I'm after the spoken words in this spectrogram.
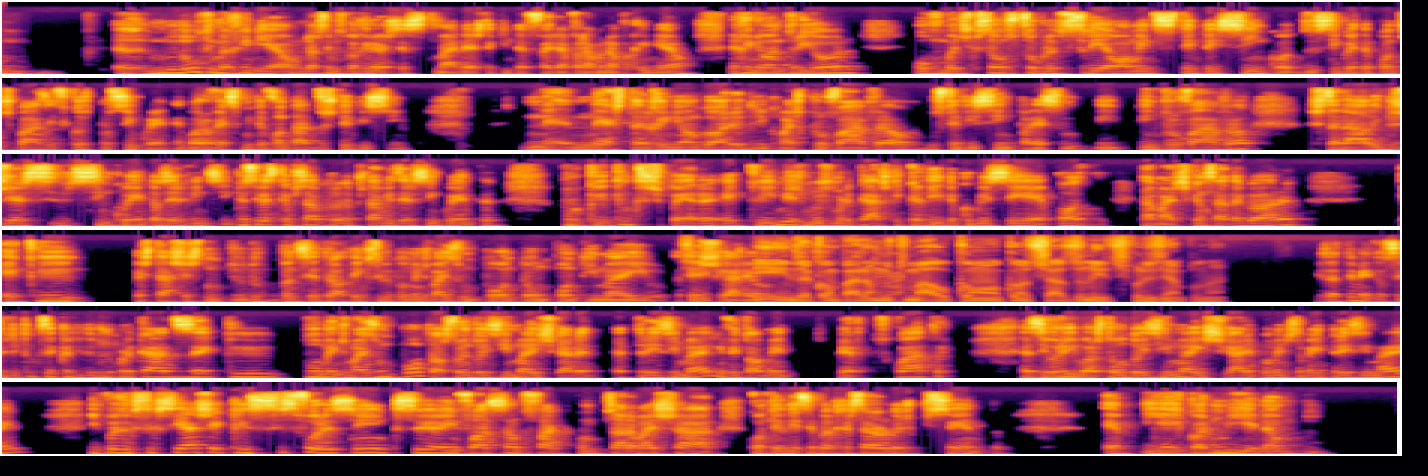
na última reunião, nós temos uma reunião esta semana, esta quinta-feira haverá uma nova reunião. Na reunião anterior houve uma discussão sobre se seria um aumento de 75 ou de 50 pontos base e ficou-se por 50, embora houvesse muita vontade dos 75. Nesta reunião agora, eu diria que o mais provável, o 75 parece-me improvável, estará ali no 0,50 ou 0,25. Eu se tivesse que apostar, apostava em 0,50, porque aquilo que se espera é que mesmo os mercados que acreditam que o BCE pode estar mais descansado agora, é que as taxas do Banco Central têm que subir pelo menos mais um ponto ou um ponto e meio até Sim, chegar. E ainda comparam muito mal com, com os Estados Unidos, por exemplo, não é? Exatamente, ou seja, aquilo que se acredita nos mercados é que pelo menos mais um ponto, elas estão em 2,5, chegar a, a 3,5, eventualmente perto de 4. As Euribor estão a 2,5, chegarem pelo menos também a 3,5. E depois o que se acha é que se for assim, que se a inflação de facto começar a baixar, com tendência para regressar aos 2%, é, e a economia não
